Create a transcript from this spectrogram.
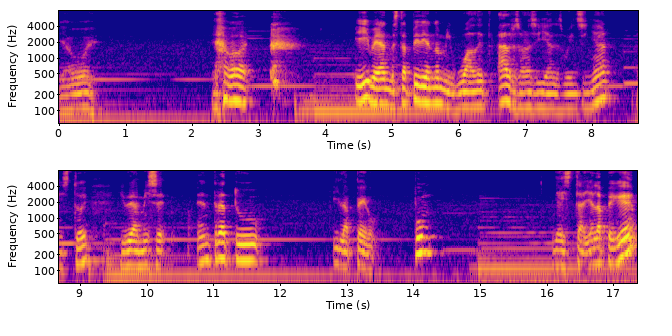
Ya voy. Ya voy. Y vean, me está pidiendo mi wallet address. Ahora sí ya les voy a enseñar. Ahí estoy. Y vean, me dice, entra tú y la pego. ¡Pum! Y ahí está, ya la pegué.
